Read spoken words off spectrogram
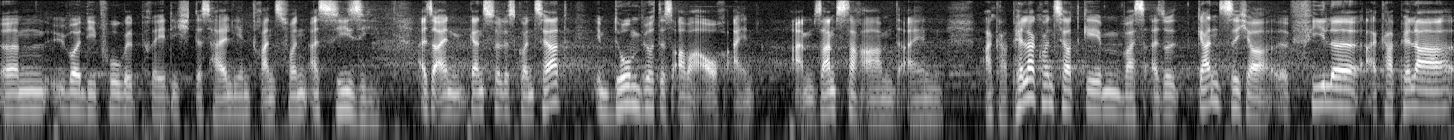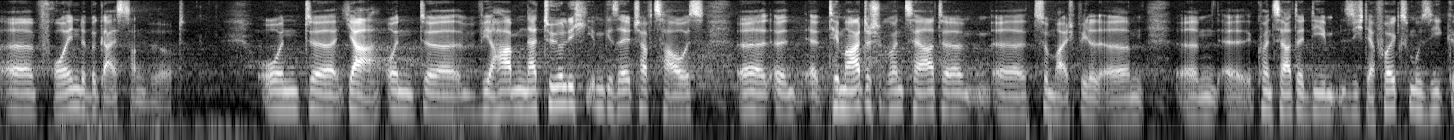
ähm, über die Vogelpredigt des heiligen Franz von Assisi. Also ein ganz tolles Konzert. Im Dom wird es aber auch ein am Samstagabend ein A cappella-Konzert geben, was also ganz sicher viele A cappella-Freunde begeistern wird. Und äh, ja, und äh, wir haben natürlich im Gesellschaftshaus äh, äh thematische Konzerte, äh, zum Beispiel ähm, ähm, äh, Konzerte, die sich der Volksmusik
